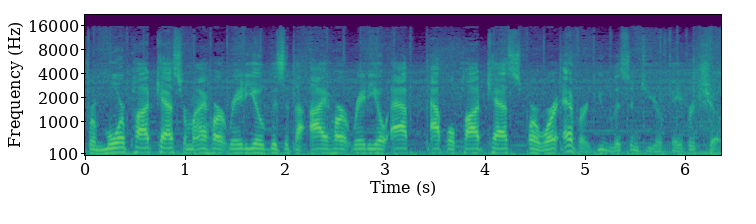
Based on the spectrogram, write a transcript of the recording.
For more podcasts from iHeartRadio, visit the iHeartRadio app, Apple Podcasts, or wherever you listen to your favorite shows.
